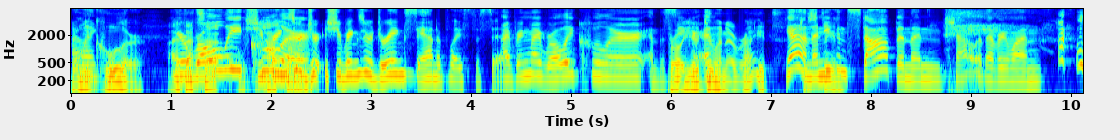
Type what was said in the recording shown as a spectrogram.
I Rolling like- cooler. I- Your that's a- Rolly She brings her Cooler. she brings her drinks and a place to sit. I bring my Rolly cooler and the Bro, secret. you're and- doing it right. Yeah, and then you can stop and then chat with everyone. I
